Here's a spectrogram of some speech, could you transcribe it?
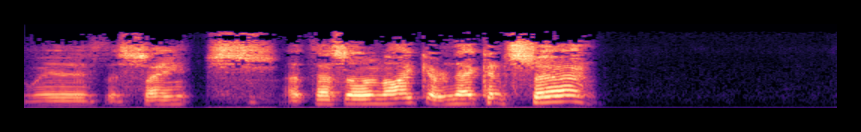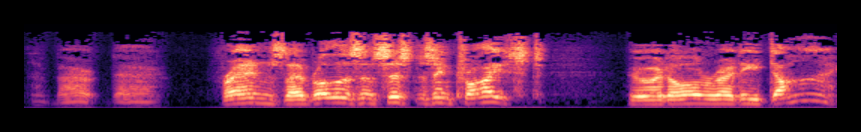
with the saints at Thessalonica and their concern about their friends, their brothers and sisters in Christ who had already died.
